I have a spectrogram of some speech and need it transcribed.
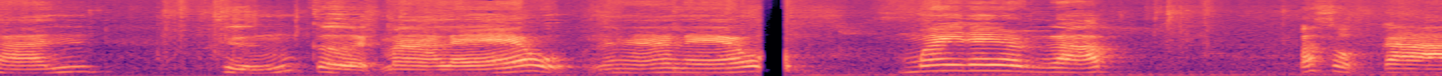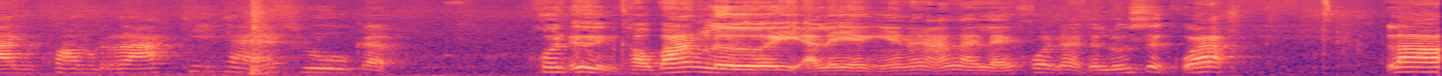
ฉันถึงเกิดมาแล้วนะฮะแล้ว ไม่ได้รับประสบการณ์ความรักที่แท้ทรูกับคนอื่นเขาบ้างเลยอะไรอย่างเงี้ยนะฮะหลาย ๆ คนอาจจะรู้สึกว่าเรา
